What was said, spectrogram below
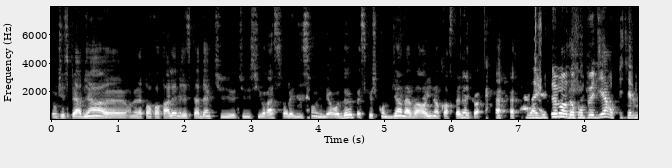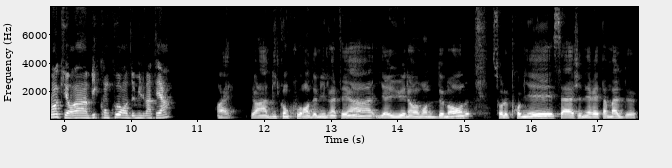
Donc, j'espère bien, euh, on n'en a pas encore parlé, mais j'espère bien que tu, tu nous suivras sur l'édition numéro 2, parce que je compte bien en avoir une encore cette année. Quoi. ah bah justement, donc on peut dire officiellement qu'il y aura un big concours en 2021 Ouais. Il y aura un big concours en 2021. Il y a eu énormément de demandes sur le premier. Ça a généré pas mal de,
